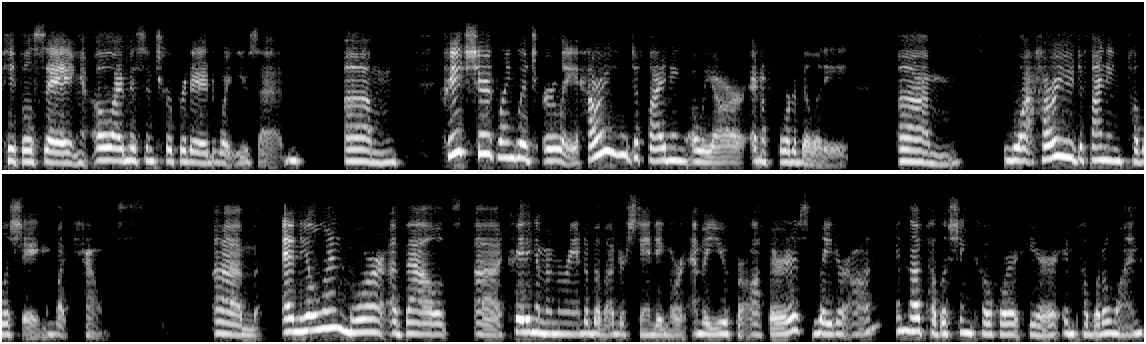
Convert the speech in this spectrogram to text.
people saying, oh, I misinterpreted what you said. Um, create shared language early. How are you defining OER and affordability? Um, what, how are you defining publishing? What counts? Um, and you'll learn more about uh, creating a memorandum of understanding or MOU for authors later on in the publishing cohort here in Pub 101.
